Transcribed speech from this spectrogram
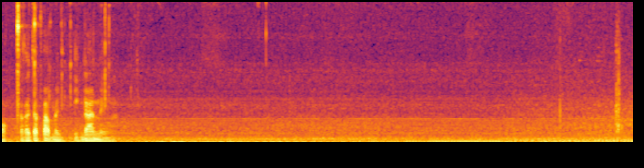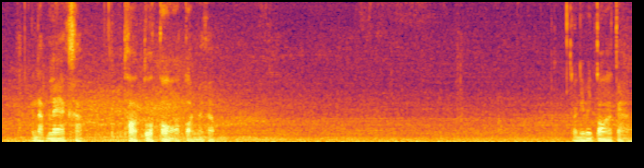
อกแล้วก็จะปรับมาอีกด้านหนึ่งอันดับแรกครับ ถอดตัวกองออกก่อนนะครับตัวนี้เป็นกองอากาศ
